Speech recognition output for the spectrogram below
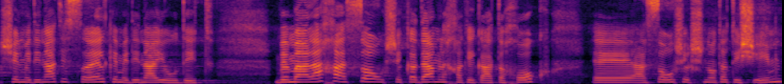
של מדינת ישראל כמדינה יהודית. במהלך העשור שקדם לחקיקת החוק אה, העשור של שנות התשעים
